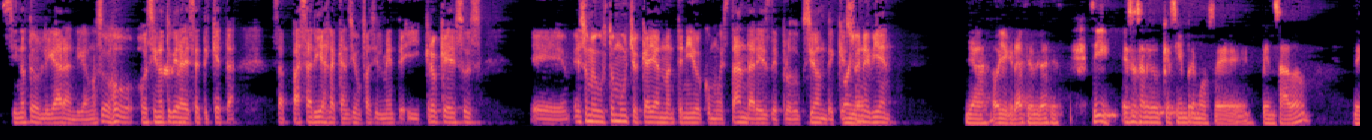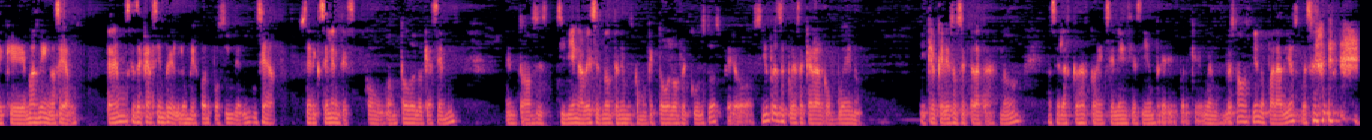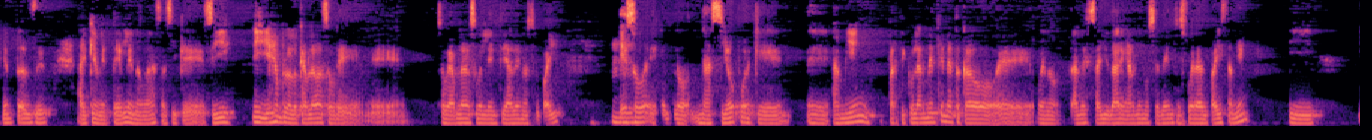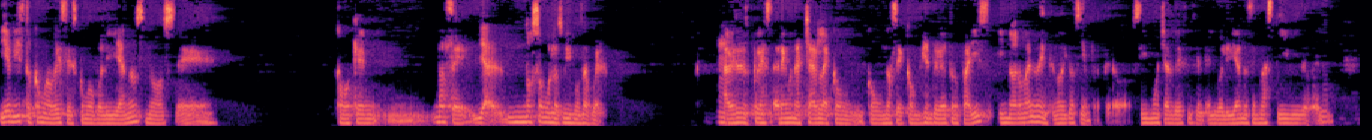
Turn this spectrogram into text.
si no te obligaran, digamos, o, o si no tuviera esa etiqueta. O sea, pasarías la canción fácilmente. Y creo que eso es, eh, eso me gustó mucho que hayan mantenido como estándares de producción, de que suene bien. Ya, oye, gracias, gracias. Sí, eso es algo que siempre hemos eh, pensado, de que más bien, o sea, tenemos que sacar siempre lo mejor posible, o sea, ser excelentes con, con todo lo que hacemos. Entonces, si bien a veces no tenemos como que todos los recursos, pero siempre se puede sacar algo bueno. Y creo que de eso se trata, ¿no? Hacer las cosas con excelencia siempre, porque bueno, lo estamos viendo para Dios, pues entonces hay que meterle nomás. Así que sí, y ejemplo, lo que hablaba sobre, eh, sobre hablar sobre la identidad de nuestro país, eso, ejemplo, nació porque eh, a mí particularmente me ha tocado, eh, bueno, a veces ayudar en algunos eventos fuera del país también. Y, y he visto como a veces como bolivianos nos, eh, como que, no sé, ya no somos los mismos afuera. A veces puedes estar en una charla con, con, no sé, con gente de otro país y normalmente, no digo siempre, pero sí muchas veces el, boliviano es el más tímido, el,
